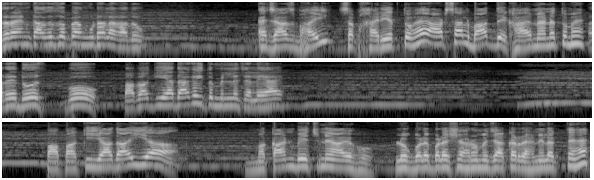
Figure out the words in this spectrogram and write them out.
जरा इन कागजों पे अंगूठा लगा दो। एजाज भाई सब खैरियत तो है? आठ साल बाद देखा है मैंने तुम्हें। अरे दोस्त वो पापा की याद आ गई तो मिलने चले आए। पापा की याद आई या मकान बेचने आए हो? लोग बड़े बड़े शहरों में जाकर रहने लगते हैं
